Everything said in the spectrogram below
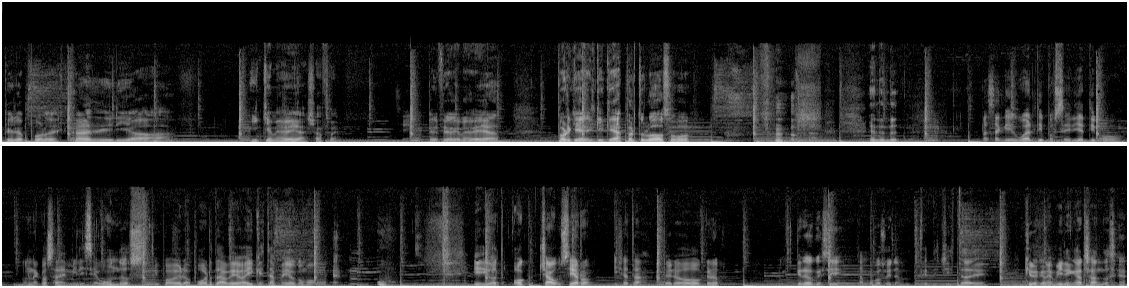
Pero por descarte diría. Y que me veas, ya fue. Sí. Prefiero que me veas. Porque el que quedas perturbado sos vos. ¿Entendés? Pasa que igual tipo sería tipo una cosa de milisegundos. Tipo, abro la puerta, veo ahí que estás medio como. uh, y digo, ok, chau, cierro y ya está. Pero creo. Creo que sí. Tampoco soy tan fetichista de. Quiero que me miren garchándose.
